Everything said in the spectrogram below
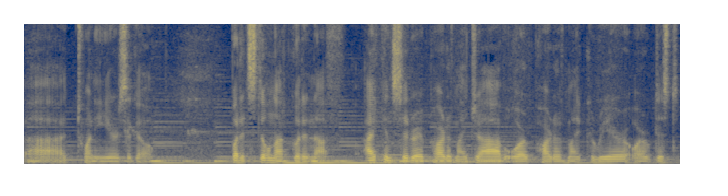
uh, 20 years ago. But it's still not good enough. I consider it part of my job or part of my career or just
